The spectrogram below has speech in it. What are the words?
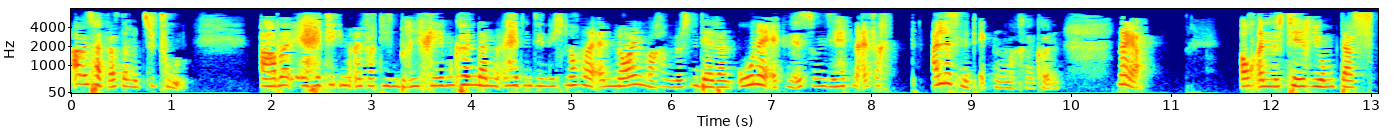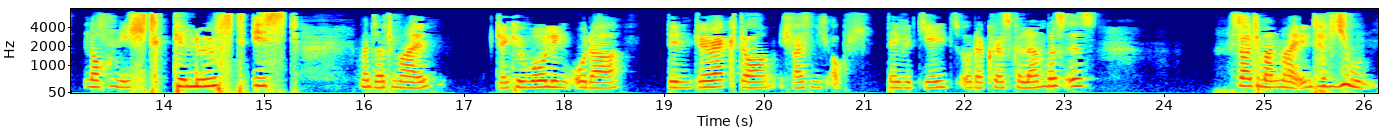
Aber es hat was damit zu tun. Aber er hätte ihm einfach diesen Brief geben können, dann hätten sie nicht nochmal einen neuen machen müssen, der dann ohne Ecken ist, und sie hätten einfach alles mit Ecken machen können. Naja, auch ein Mysterium, das noch nicht gelöst ist. Man sollte mal J.K. Rowling oder den Director, ich weiß nicht, ob es David Yates oder Chris Columbus ist, sollte man mal interviewen.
